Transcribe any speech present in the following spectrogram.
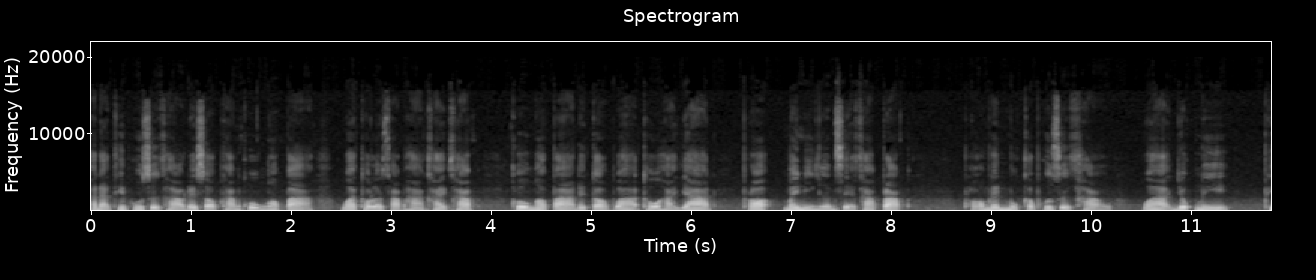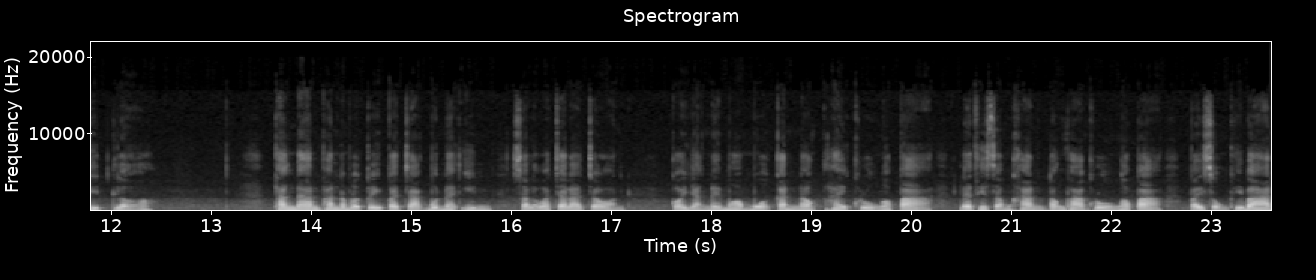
ขณะที่ผู้สื่อข่าวได้สอบถามครูงาะป่า ว่าโทรศัพท์หาใครครับ ครูงาะป่าได้ตอบว่าโทรหาญาติ เพราะไม่มีเงินเสียค่าปรับ พร้อมเล่นมุกกับผู้สื่อข่าวว่ายุคนี้ผิดเหรอ ทางด้านพันตำรวจตรีประจักษ์บุญนอินสารวัตรจราจร ก็ยังได้มอบหมวกกันน็อกให้ครูเงาะป่า และที่สำคัญต้องพาครูเงาะป่าไปส่งที่บ้าน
